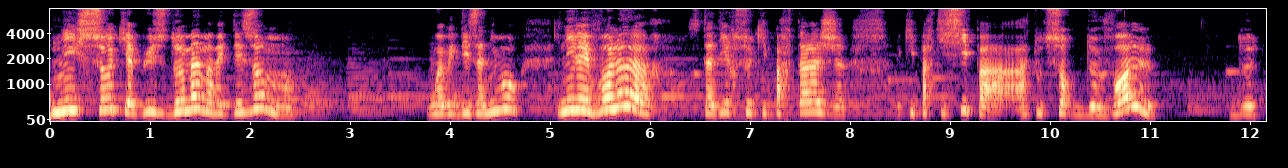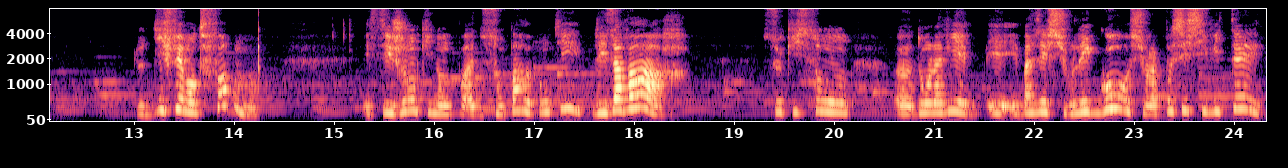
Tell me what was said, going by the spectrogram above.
ni ceux qui abusent d'eux-mêmes avec des hommes ou avec des animaux, ni les voleurs, c'est-à-dire ceux qui partagent, qui participent à, toutes sortes de vols, de, différentes formes. Et ces gens qui ne sont pas repentis, les avares, ceux qui sont, euh, dont la vie est basée sur l'ego, sur la possessivité,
